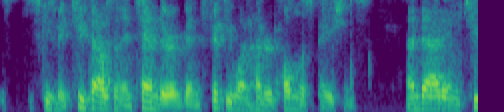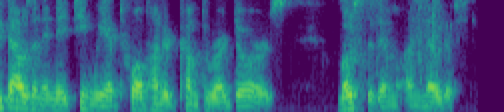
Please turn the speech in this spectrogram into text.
excuse me, 2010, there have been 5,100 homeless patients, and that in 2018, we had 1,200 come through our doors, most of them unnoticed.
